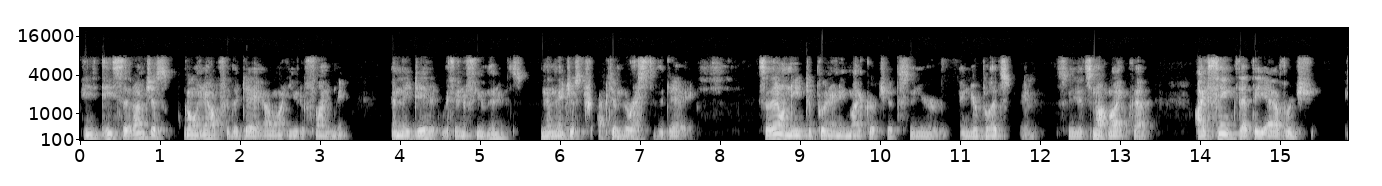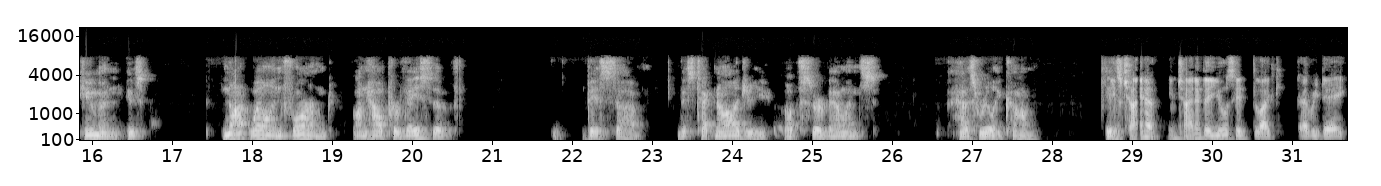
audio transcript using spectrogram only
He he said, "I'm just going out for the day. I want you to find me," and they did within a few minutes. And then they just tracked him the rest of the day. So they don't need to put any microchips in your in your bloodstream. See, it's not like that. I think that the average human is not well informed on how pervasive this uh, this technology of surveillance has really come. It's, in China, in China, they use it like every day.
